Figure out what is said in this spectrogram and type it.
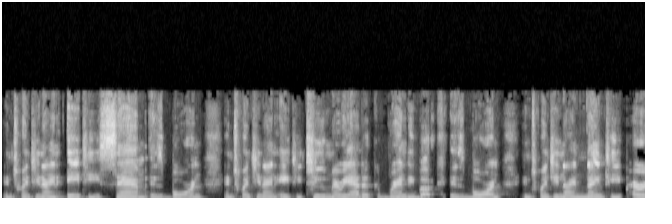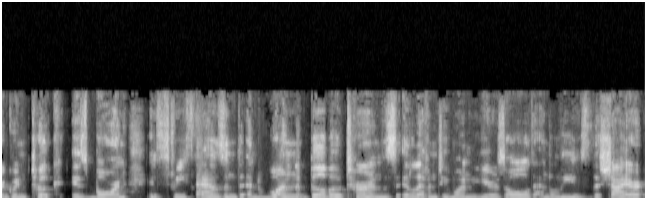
In 2980, Sam is born. In 2982, Meriadoc Brandybuck is born. In 2990, Peregrine Took is born. In 3001, Bilbo turns 11 years old and leaves the Shire.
